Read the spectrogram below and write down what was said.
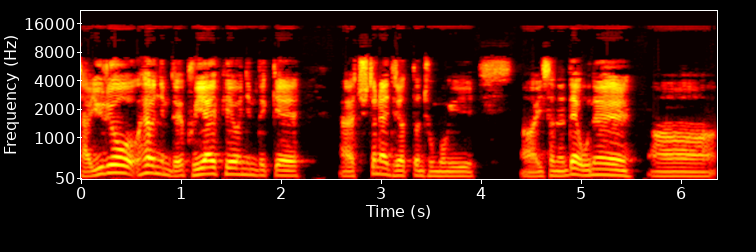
자, 유료 회원님들, VIP 회원님들께 아, 추천해 드렸던 종목이 어, 있었는데 오늘 어,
